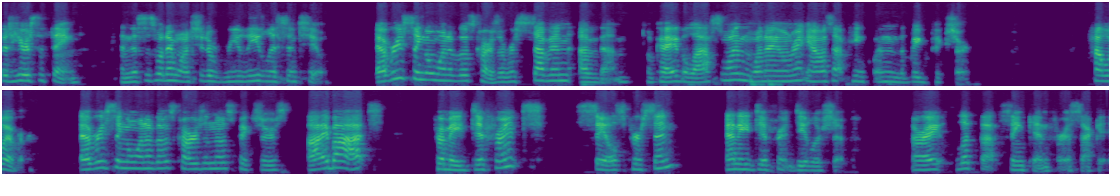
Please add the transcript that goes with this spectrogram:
But here's the thing, and this is what I want you to really listen to. Every single one of those cars, there were seven of them, okay? The last one, the one I own right now, is that pink one in the big picture. However, every single one of those cars in those pictures, I bought from a different salesperson and a different dealership. All right, let that sink in for a second.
